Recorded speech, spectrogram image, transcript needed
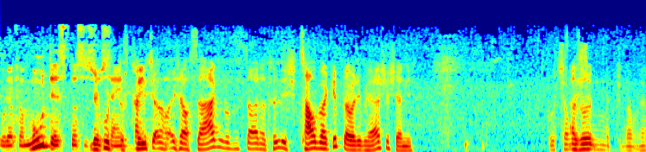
Oder vermutest, dass es Ja so gut, sein das kann könnte. ich auch, ich auch sagen, dass es da natürlich Zauber gibt, aber die beherrsche ich ja nicht. Gut, schon Also- also, mitgenommen. Ja.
